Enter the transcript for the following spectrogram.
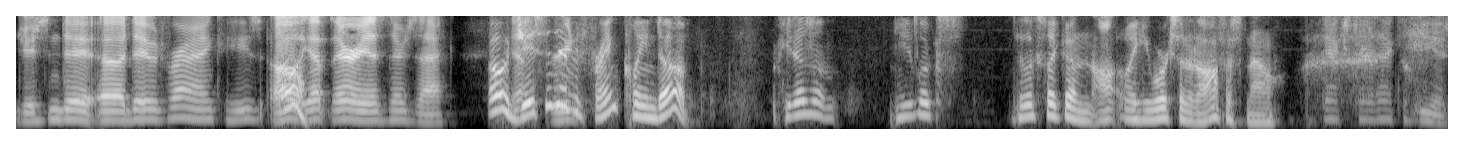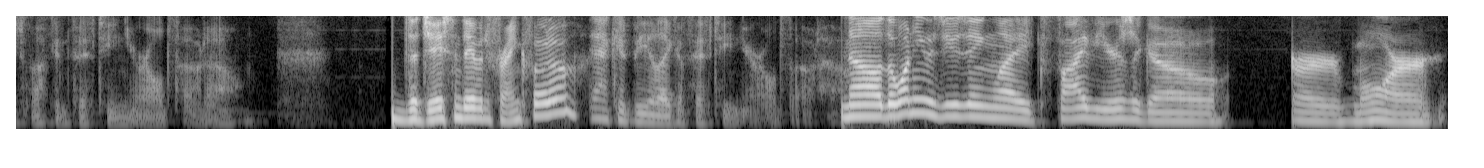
Jason. Da- uh, David Frank. He's. Oh, Oh. yep. There he is. There's Zach. Oh, Yep, Jason green- David Frank cleaned up. He doesn't. He looks. He looks like an like he works at an office now. Dexter, that could be a fucking 15 year old photo. The Jason David Frank photo? That could be like a 15 year old photo. No, the one he was using like five years ago or more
